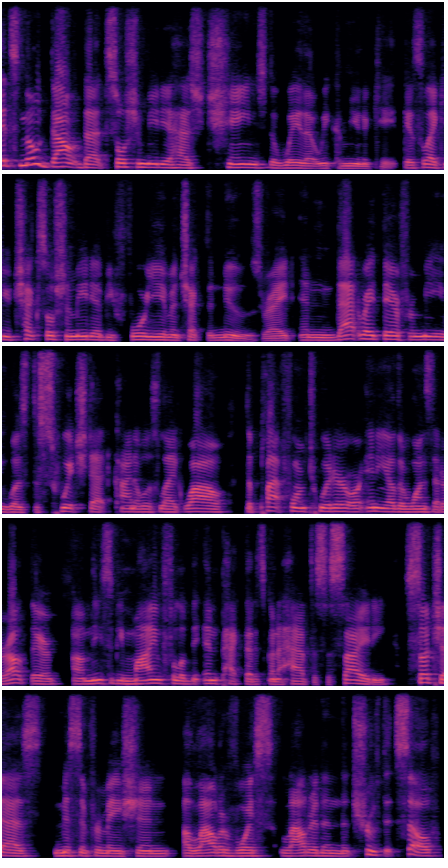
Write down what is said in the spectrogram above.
it's no doubt that social media has changed the way that we communicate. It's like you check social media before you even check the news, right? And that right there for me was the switch that kind of was like, wow, the platform Twitter or any other ones that are out there um, needs to be mindful of the impact that it's going to have to society, such as misinformation, a louder voice, louder than the truth itself,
